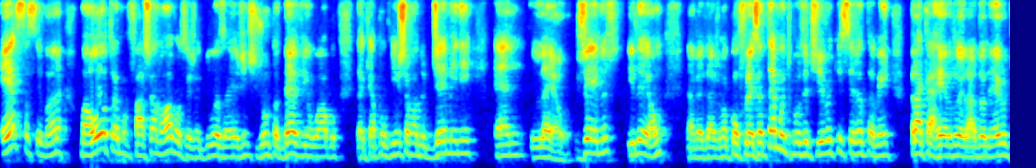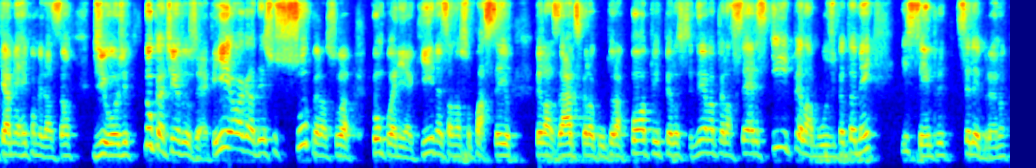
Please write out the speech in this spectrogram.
essa semana uma outra faixa nova, ou seja, duas aí, a gente junta, deve o álbum daqui a pouquinho, chamado Gemini and Leo. Gêmeos e Leão, na verdade uma confluência até muito positiva que seja também para a carreira do Elhado Negro Negro, que é a minha recomendação de hoje no Cantinho do Zeca. E eu agradeço super a sua companhia aqui, nesse nosso passeio pelas artes, pela cultura pop, pelo cinema, pelas séries e pela música também. E sempre celebrando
